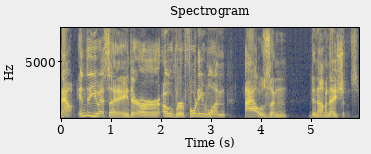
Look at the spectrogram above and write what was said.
Now, in the USA, there are over 41,000 denominations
